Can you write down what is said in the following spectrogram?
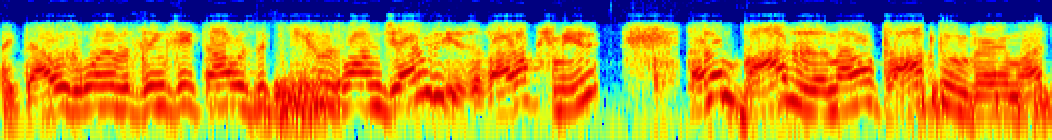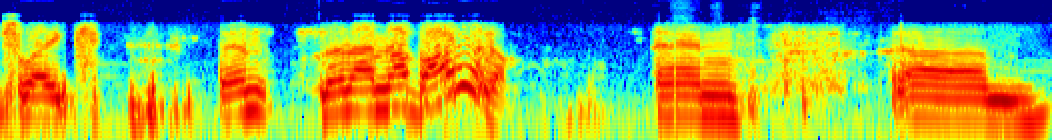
Like that was one of the things he thought was the key to his longevity. Is if I don't communicate, I don't bother them, I don't talk to them very much. Like then, then I'm not bothering them. And um,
